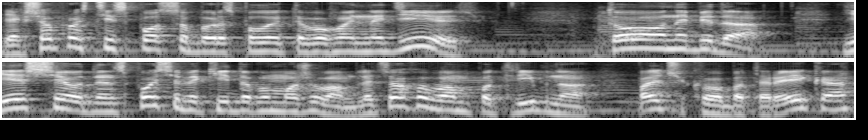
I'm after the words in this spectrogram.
Якщо прості способи розпалити вогонь не діють, то не біда. Є ще один спосіб, який допоможе вам. Для цього вам потрібна пальчикова батарейка,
